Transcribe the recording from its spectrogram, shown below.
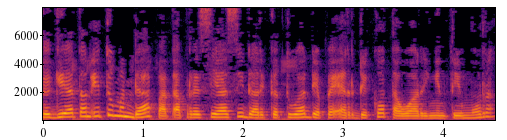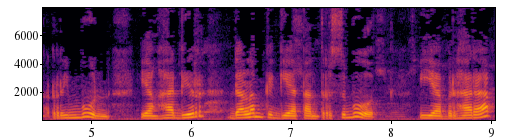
Kegiatan itu mendapat apresiasi dari Ketua DPRD Kota Waringin Timur, Rimbun, yang hadir dalam kegiatan tersebut. Ia berharap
